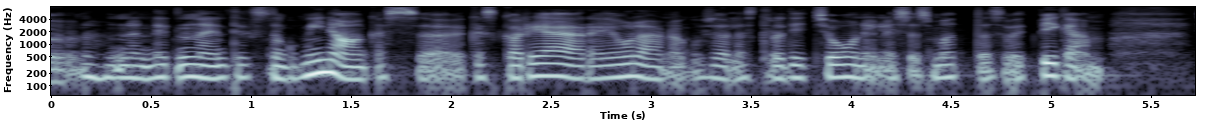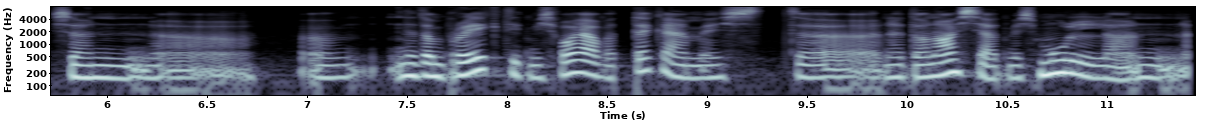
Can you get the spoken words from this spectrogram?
noh, need näiteks nagu mina, kes, kes karjäär ei ole nagu selles traditsioonilises mõttes, vaid pigem see on äh, Need on projektid, mis vajavad tegemist, need on asjad, mis mulle on,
